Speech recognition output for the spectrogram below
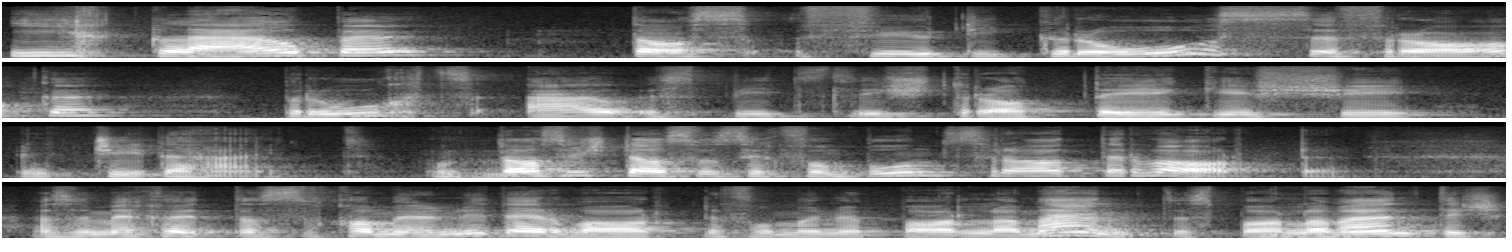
ich glaube, dass für die grossen Fragen braucht es auch ein bisschen strategische Entschiedenheit. Und mhm. das ist das, was ich vom Bundesrat erwarte. Also man könnte, das kann man ja nicht erwarten von einem Parlament. Das Parlament mhm. ist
